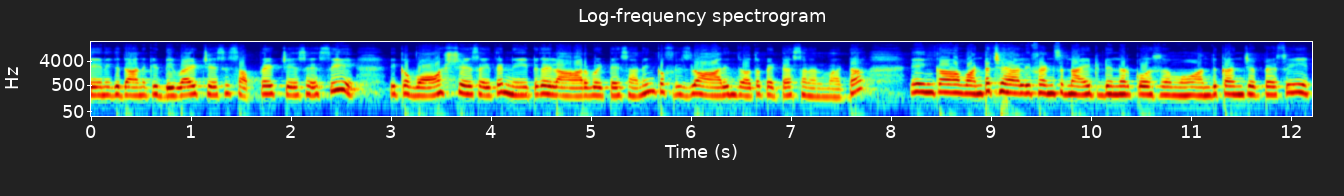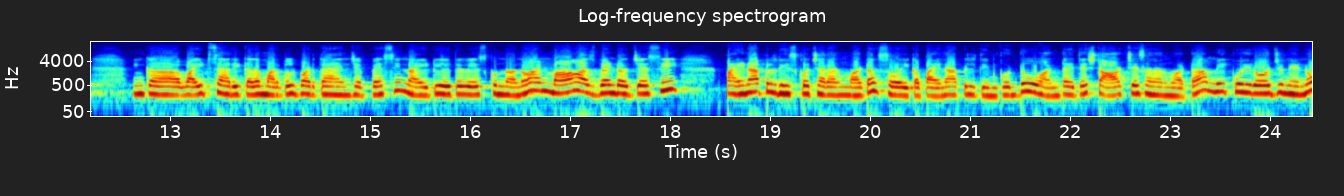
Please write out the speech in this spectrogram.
దేనికి దానికి డివైడ్ చేసి సపరేట్ చేసేసి ఇక వాష్ చేసి అయితే నీట్గా ఇలా ఆరబెట్టేసాను ఇంకా ఫ్రిడ్జ్లో ఆరిన తర్వాత పెట్టేస్తాను అనమాట ఇంకా వంట చేయాలి ఫ్రెండ్స్ నైట్ డిన్నర్ కోసము. అందుకని చెప్పేసి ఇంకా వైట్ శారీ కదా మరకలు పడతాయని చెప్పేసి నైట్ అయితే వేసుకున్నాను. అండ్ మా హస్బెండ్ వచ్చేసి పైనాపిల్ తీసుకొచ్చారనమాట సో ఇక పైనాపిల్ తినుకుంటూ వంట అయితే స్టార్ట్ చేశాను అనమాట మీకు ఈరోజు నేను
